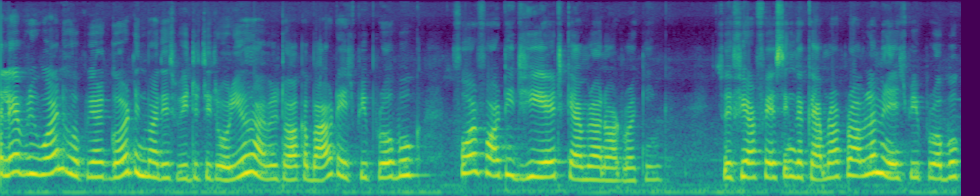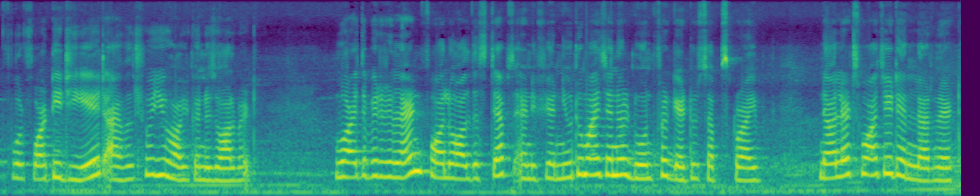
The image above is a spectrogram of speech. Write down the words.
Hello everyone, hope you are good. In my this video tutorial, I will talk about HP ProBook 440G8 camera not working. So if you are facing the camera problem in HP ProBook 440G8, I will show you how you can resolve it. Watch the video till follow all the steps and if you are new to my channel, don't forget to subscribe. Now let's watch it and learn it.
